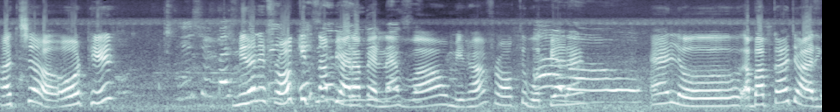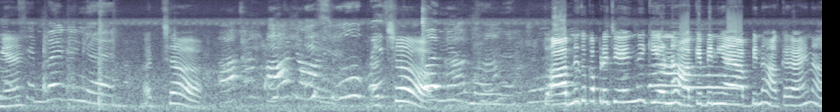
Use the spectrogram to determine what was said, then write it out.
अच्छा और फिर? मेरा ने फ्रॉक कितना प्यारा पहना है। वाह मेरा, फ्रॉक तो बहुत प्यारा है। हेलो अब आप कहाँ जा रही हैं? अच्छा। अच्छा। तो आपने तो कपड़े चेंज नहीं किए और नहा के भी नहीं आए, आप भी नहा कर आए ना?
